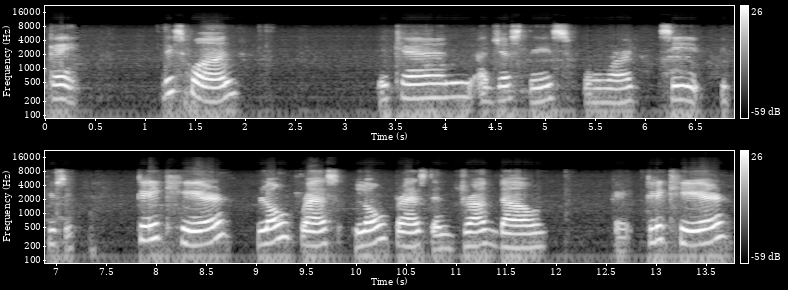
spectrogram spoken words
Okay this one you can adjust this forward. See if you see click here long press long press then drag down. Okay click here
